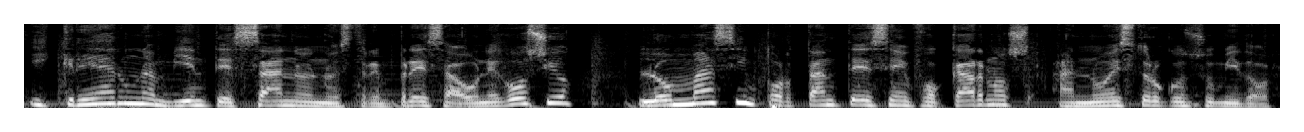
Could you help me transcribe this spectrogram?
y crear un ambiente sano en nuestra empresa o negocio, lo más importante es enfocarnos a nuestro consumidor.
